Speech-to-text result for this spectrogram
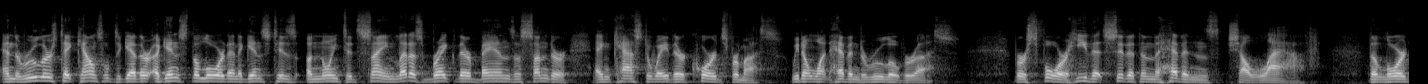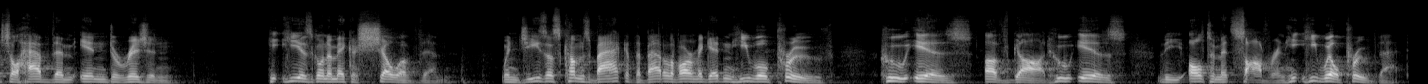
and the rulers take counsel together against the Lord and against his anointed, saying, Let us break their bands asunder and cast away their cords from us. We don't want heaven to rule over us. Verse 4 He that sitteth in the heavens shall laugh, the Lord shall have them in derision. He, he is going to make a show of them. When Jesus comes back at the Battle of Armageddon, he will prove who is of God, who is the ultimate sovereign. He, he will prove that.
